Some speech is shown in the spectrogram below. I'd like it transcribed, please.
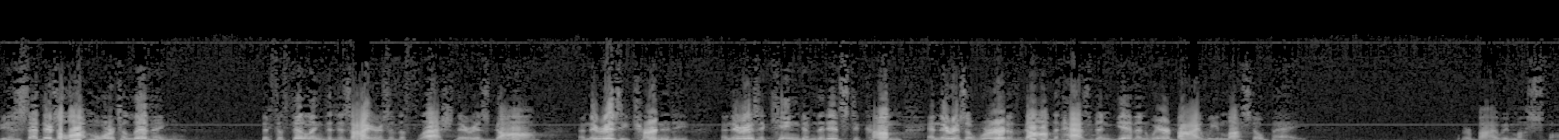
Jesus said there's a lot more to living than fulfilling the desires of the flesh. There is God, and there is eternity, and there is a kingdom that is to come, and there is a word of God that has been given whereby we must obey, whereby we must follow.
